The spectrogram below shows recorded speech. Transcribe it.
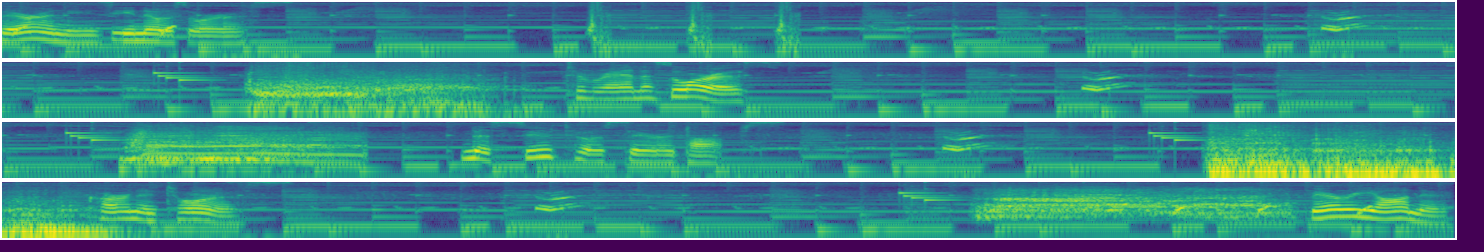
Varanizinosaurus. Tyrannosaurus. Nasutoceratops. Carnotaurus. Baryonyx.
